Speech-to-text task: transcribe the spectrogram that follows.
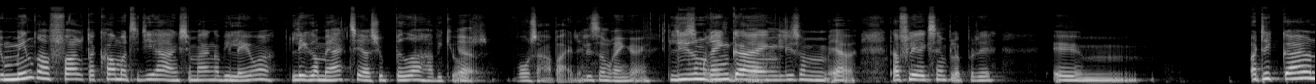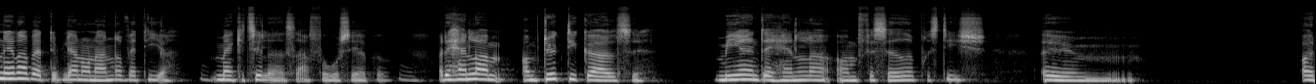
jo mindre folk, der kommer til de her arrangementer, vi laver, lægger mærke til os, jo bedre har vi gjort Ja. ja. vores arbejde. Ligesom rengøring. Ligesom sådan, rengøring, ligesom, ja, der er flere eksempler på det. Øhm, og det gør jo netop, at det bliver nogle andre værdier, man kan tillade sig at fokusere på. Mm. Og det handler om, om dygtiggørelse, mere end det handler om facade og prestige. Øhm, og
